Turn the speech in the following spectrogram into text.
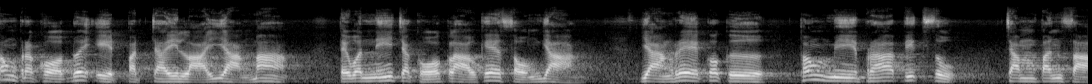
ต้องประกอบด้วยเอตปัจจัยหลายอย่างมาก แต่วันนี้จะขอกล่าวแค่สองอย่าง อย่างแรกก็คือ ต้องมีพระภิกษุจำพรรษา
